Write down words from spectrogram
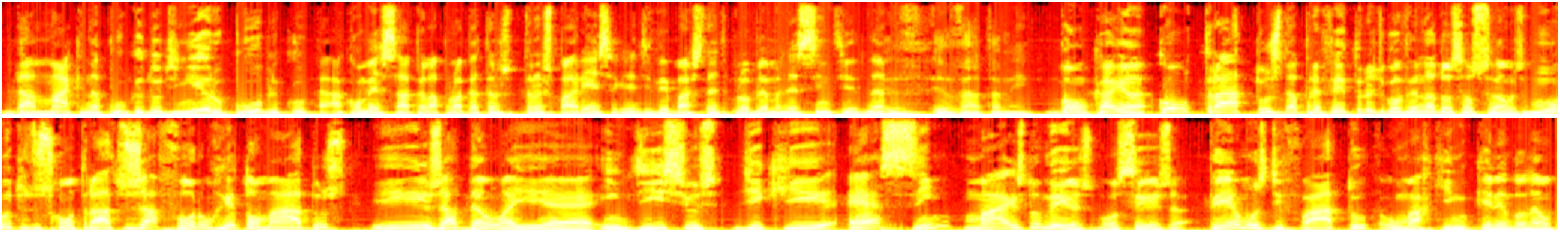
da máquina pública, do dinheiro público, a começar pela própria trans transparência, que a gente vê bastante problemas nesse sentido, né? Ex exatamente. Bom, Caian, contratos da Prefeitura de Governador Celso Ramos. Muitos dos contratos já foram retomados e já dão aí é, indícios de que é sim mais do mesmo. Ou seja, temos de fato o Marquinho, querendo ou não,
